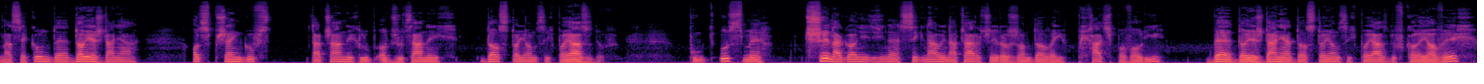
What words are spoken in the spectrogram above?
na sekundę, dojeżdżania od sprzęgów staczanych lub odrzucanych do stojących pojazdów. Punkt ósmy, 3 na godzinę sygnały na tarczy rozrządowej pchać powoli. B. Dojeżdżania do stojących pojazdów kolejowych.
